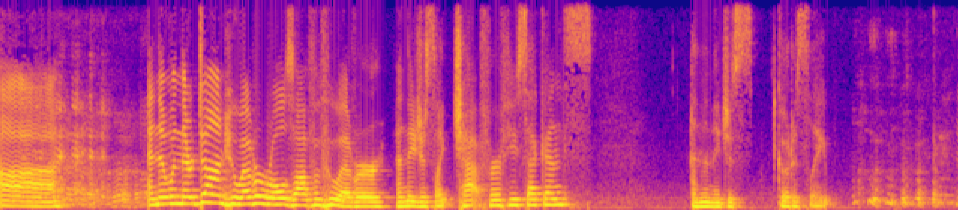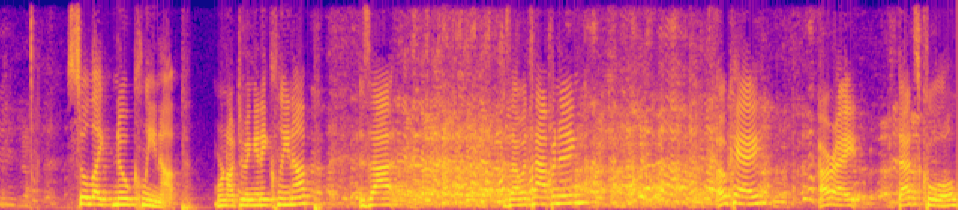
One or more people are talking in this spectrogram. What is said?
Uh, and then when they're done, whoever rolls off of whoever, and they just like chat for a few seconds, and then they just go to sleep. So like no cleanup. We're not doing any cleanup. Is that is that what's happening? Okay. All right. That's cool.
